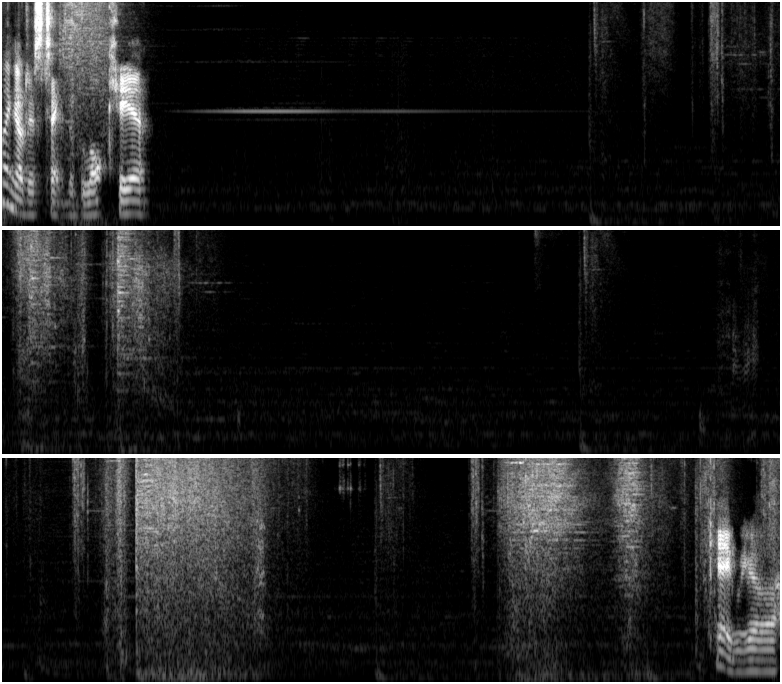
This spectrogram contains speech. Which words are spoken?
think I'll just take the block here. Okay, we are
